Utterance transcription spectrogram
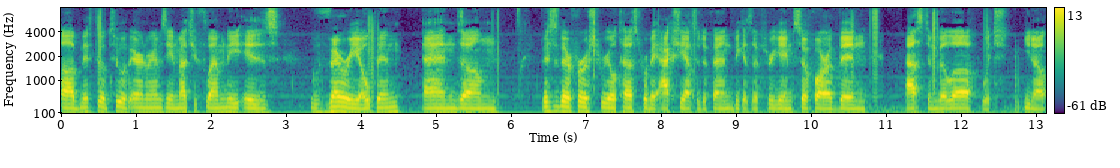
Uh, midfield two of Aaron Ramsey and Matthew Flamini is very open, and um, this is their first real test where they actually have to defend because their three games so far have been Aston Villa, which you know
